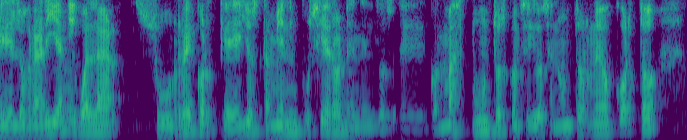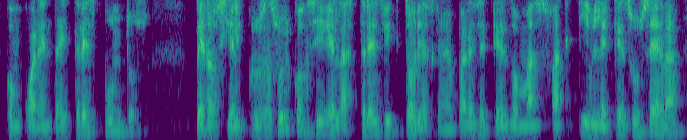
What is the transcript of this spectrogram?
eh, lograrían igualar su récord que ellos también impusieron eh, con más puntos conseguidos en un torneo corto, con 43 puntos. Pero si el Cruz Azul consigue las tres victorias, que me parece que es lo más factible que suceda,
